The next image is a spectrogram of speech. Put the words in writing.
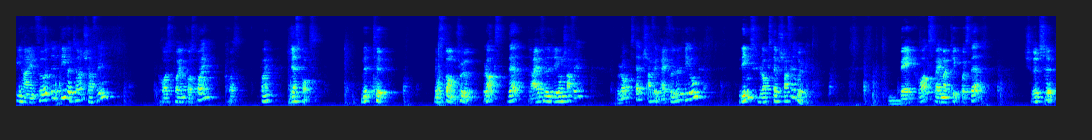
behind, Viertel, pivot, turn, shuffle. Cross point, cross point, cross point, jazz box. Mit Tipp. Mit Stomp, Entschuldigung. Rock, Step, Dreivierteldrehung, Shuffle. Rock, Step, Shuffle, Dreivierteldrehung. Links, Rock, Step, Shuffle, Rück. Back, Rock, zweimal Kick, per Step. Schritt, Schritt.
